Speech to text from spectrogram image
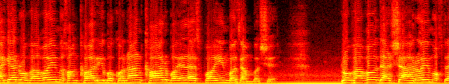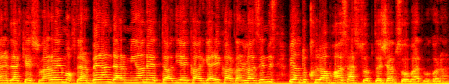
اگر رفقای می‌خوان کاری بکنن کار باید از پایین بازم باشه. رفقا در شهرهای مختلف در کشورهای مختلف برن در میان اتحادیه کارگری کار کنن. لازم نیست بیان تو کلاب هاست از صبح تا شب صحبت بکنن.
